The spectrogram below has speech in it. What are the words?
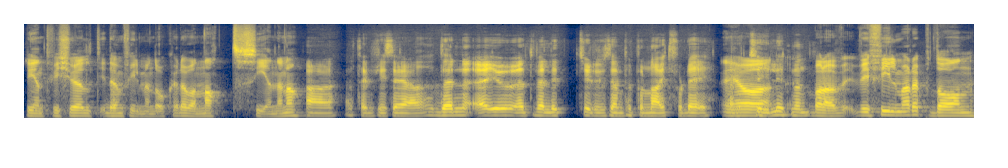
rent visuellt i den filmen dock, det var nattscenerna. Ja, jag tänkte precis säga. Den är ju ett väldigt tydligt exempel på Night for Day. Ja, tydligt, men bara vi filmar det på dagen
